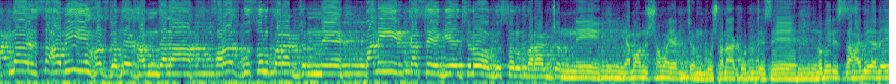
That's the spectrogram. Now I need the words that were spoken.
আপনার সাহাবি হজরতে খানজালা ফরজ গোসল করার জন্য পানির কাছে গিয়েছিল গোসল করার জন্য। এমন সময় একজন ঘোষণা করতেছে, নবীর সাহাবিরা রে,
